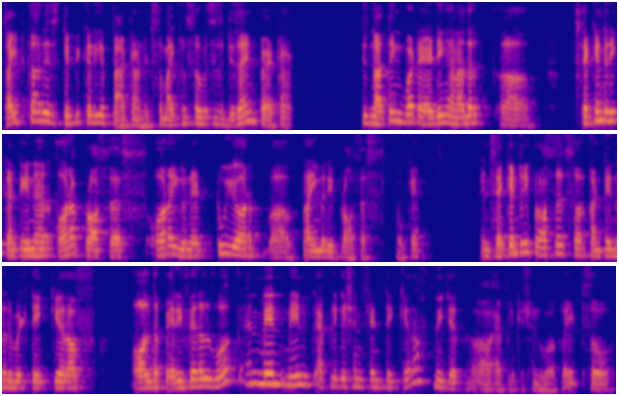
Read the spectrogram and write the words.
Sidecar is typically a pattern. It's a microservices design pattern. It's nothing but adding another uh, secondary container or a process or a unit to your uh, primary process. Okay. In secondary process or container will take care of all the peripheral work and main main application can take care of major uh, application work, right? So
